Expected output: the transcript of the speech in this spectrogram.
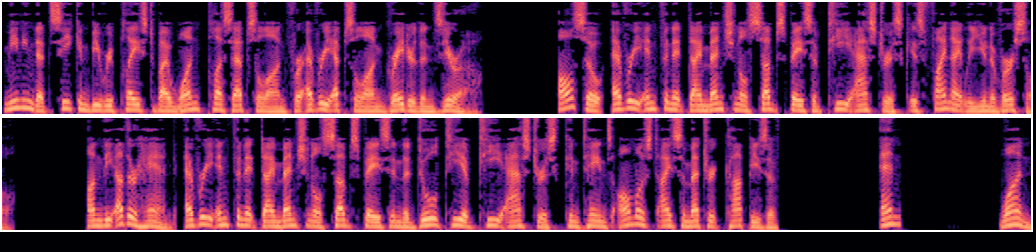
meaning that C can be replaced by 1 plus epsilon for every epsilon greater than 0. Also, every infinite-dimensional subspace of T** is finitely universal. On the other hand, every infinite-dimensional subspace in the dual T of T** contains almost isometric copies of n 1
